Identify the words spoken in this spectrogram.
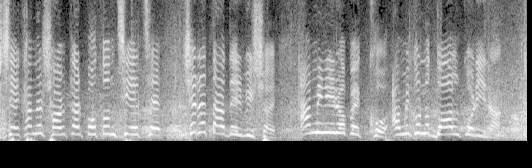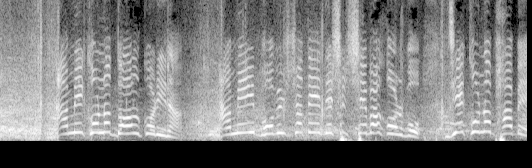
সেখানে সরকার পতন চেয়েছে, সেটা তাদের বিষয়। আমি নিরপেক্ষ, আমি কোনো দল করি না। আমি কোনো দল করি না। আমি ভবিষ্যতে এই দেশের সেবা করব যে কোনোভাবে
